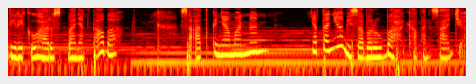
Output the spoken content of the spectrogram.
diriku harus banyak tabah saat kenyamanan nyatanya bisa berubah kapan saja.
